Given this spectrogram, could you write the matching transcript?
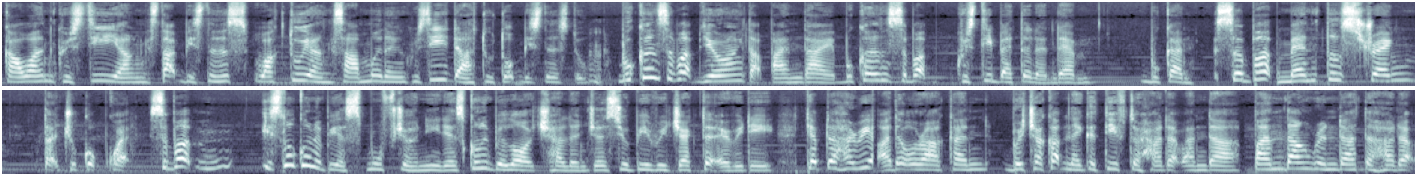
kawan Kristi yang start bisnes waktu yang sama dengan Kristi dah tutup bisnes tu. Bukan sebab dia orang tak pandai, bukan sebab Kristi better than them. Bukan. Sebab mental strength tak cukup kuat. Sebab mm, it's not going to be a smooth journey. There's going to be a lot of challenges. You'll be rejected every day. Tiap-tiap hari ada orang akan bercakap negatif terhadap anda. Pandang rendah terhadap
